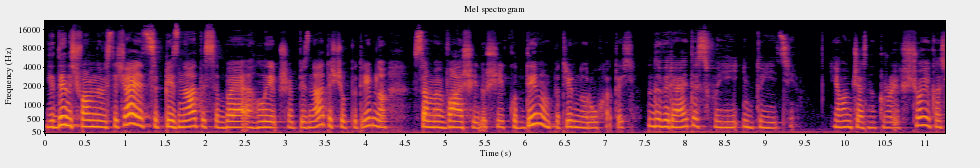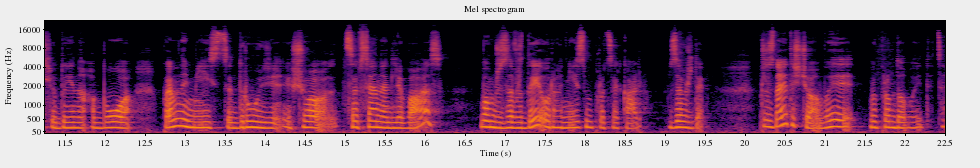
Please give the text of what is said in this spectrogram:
Єдине, що вам не вистачає, це пізнати себе глибше, пізнати, що потрібно саме вашій душі, куди вам потрібно рухатись. Довіряйте своїй інтуїції. Я вам чесно кажу, якщо якась людина або певне місце, друзі, якщо це все не для вас, вам ж завжди організм про це каже. Завжди. Просто знаєте що? Ви виправдовуєте це.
